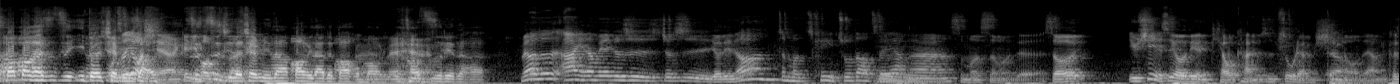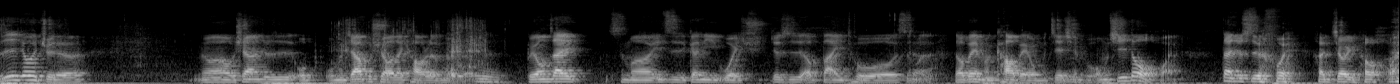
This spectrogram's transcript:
包包开是自己一堆签名，真有钱，给你自己的签名，然后包一大堆包红包里面，超自恋的啊。没有，就是阿姨那边就是就是有点啊，怎么可以做到这样啊？什么什么的，所以语气也是有点调侃，就是做良心哦这样。可是就会觉得。没有啊，我现在就是我，我们家不需要再靠任何人，嗯、不用再什么一直跟你委屈，就是要拜托什么的，然后被你们靠背，我们借钱不？嗯、我们其实都有还，但就是会很久以后还。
